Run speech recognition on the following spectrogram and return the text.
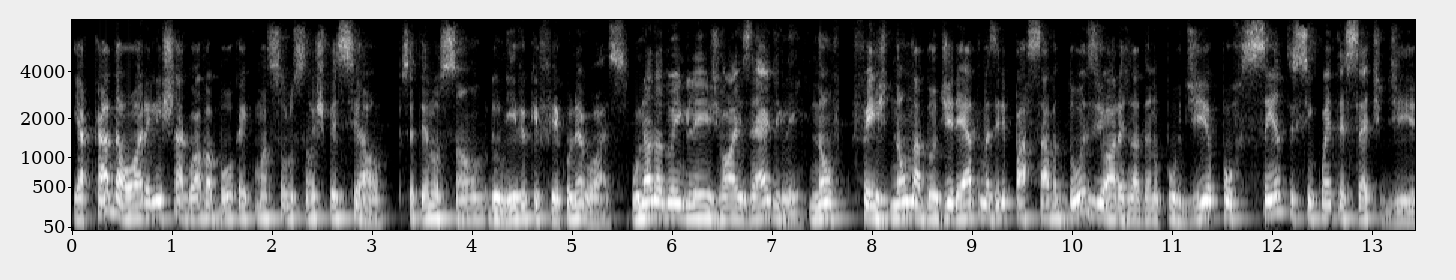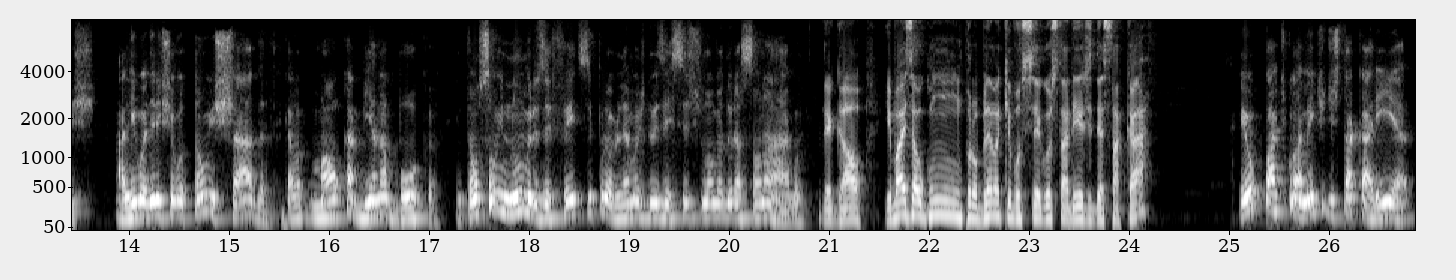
e a cada hora ele enxaguava a boca aí com uma solução especial, para você ter noção do nível que fica o negócio. O nadador inglês Royce Edgley não fez, não nadou direto, mas ele passava 12 horas nadando por dia por 157 dias. A língua dele chegou tão inchada que ela mal cabia na boca. Então são inúmeros efeitos e problemas do exercício de longa duração na água. Legal. E mais algum problema que você gostaria de destacar? Eu particularmente destacaria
